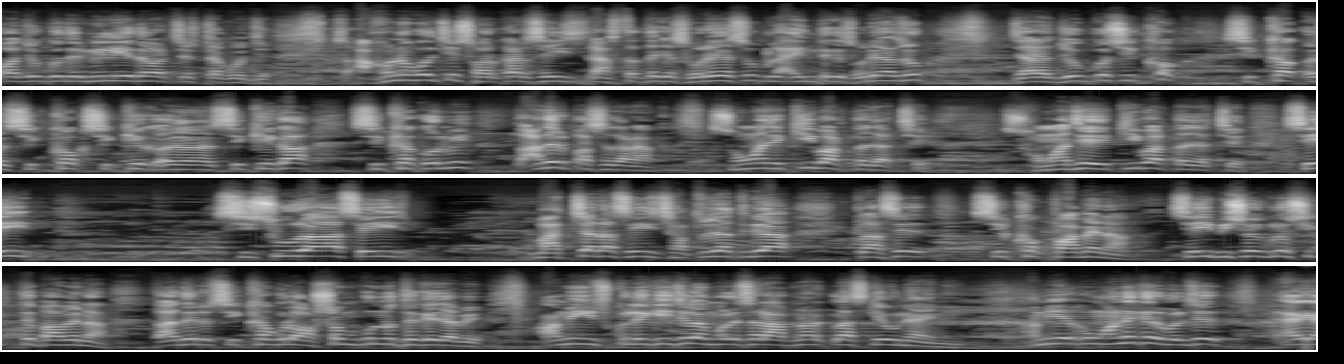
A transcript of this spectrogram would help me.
অযোগ্যদের মিলিয়ে দেওয়ার চেষ্টা করছে। এখনও বলছে সরকার সেই রাস্তা থেকে সরে আসুক, লাইন থেকে সরে আসুক। যারা যোগ্য শিক্ষক শিক্ষক শিক্ষক, শিক্ষিক শিক্ষিকা, শিক্ষাকর্মী, তাদের পাশে দাঁড়াক। সমাজে কি বার্তা যাচ্ছে? সমাজে কি বার্তা যাচ্ছে? সেই শিশুরা, সেই বাচ্চারা সেই ছাত্রছাত্রীরা ক্লাসে শিক্ষক পাবে না, সেই বিষয়গুলো শিখতে পাবে না, তাদের শিক্ষাগুলো অসম্পূর্ণ থেকে যাবে। আমি স্কুলে গিয়েছিলাম, বলে, স্যার, আপনার ক্লাস কেউ নেয়নি। আমি এরকম অনেকের বলছে, এক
